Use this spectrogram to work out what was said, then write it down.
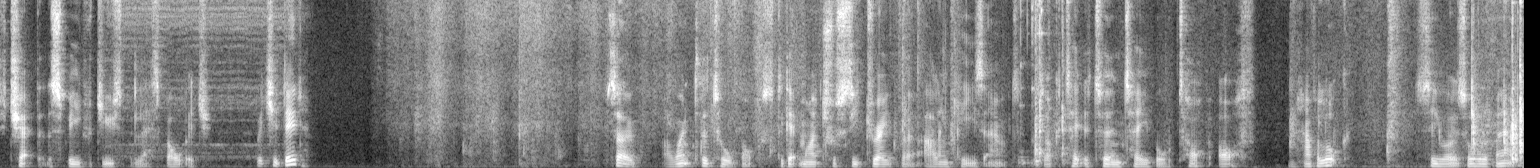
to check that the speed reduced with less voltage, which it did. So I went to the toolbox to get my trusty Draper Allen keys out so I could take the turntable top off and have a look, see what it's all about.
